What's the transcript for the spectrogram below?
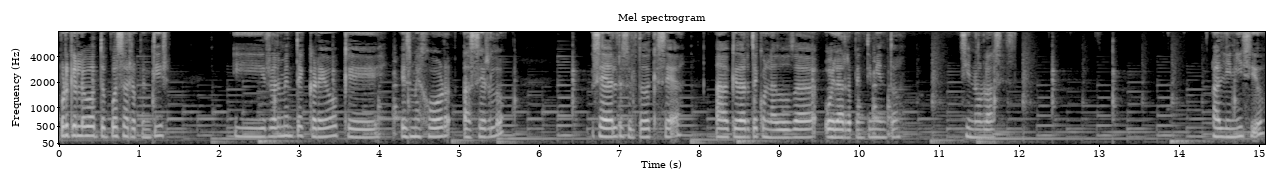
porque luego te puedes arrepentir. Y realmente creo que es mejor hacerlo, sea el resultado que sea, a quedarte con la duda o el arrepentimiento si no lo haces. Al inicio,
